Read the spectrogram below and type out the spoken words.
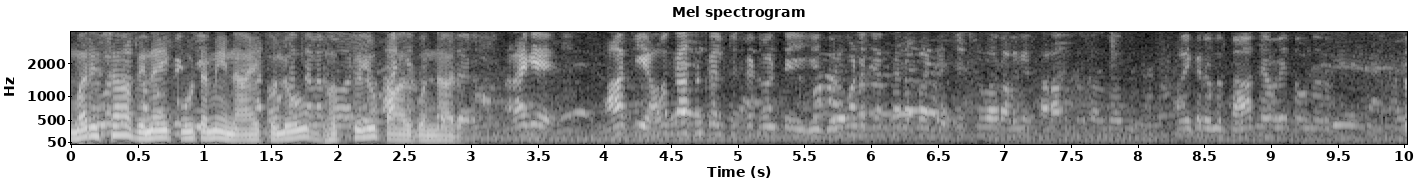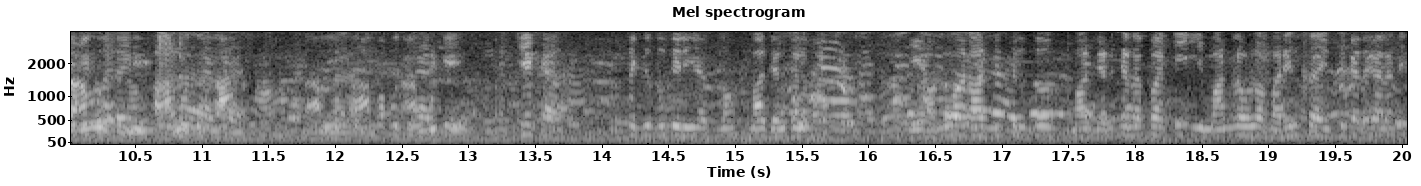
మరిసా వినయ్ కూటమి నాయకులు భక్తులు పాల్గొన్నారు. మాకు అవకాశం కల్పించినటువంటి ఈ గురుమండ జనసేన పార్టీ అధ్యక్షులు వారు అలాగే సలాం ప్రసాద్ బాబు అలాగే ఇక్కడ ఉన్న తాత ఎవరైతే ఉన్నారో సామూర్తి రామబుద్ధి గారికి ప్రత్యేక కృతజ్ఞతలు తెలియజేస్తున్నాం మా జనసేన పార్టీ. ఈ అమ్మవారి ఆశీస్సులతో మా జనసేన పార్టీ ఈ మండలంలో మరింత ఎత్తు ఎదగాలని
